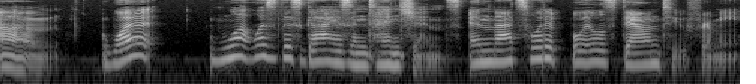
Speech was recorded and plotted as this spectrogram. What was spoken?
Um, what what was this guy's intentions? And that's what it boils down to for me.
